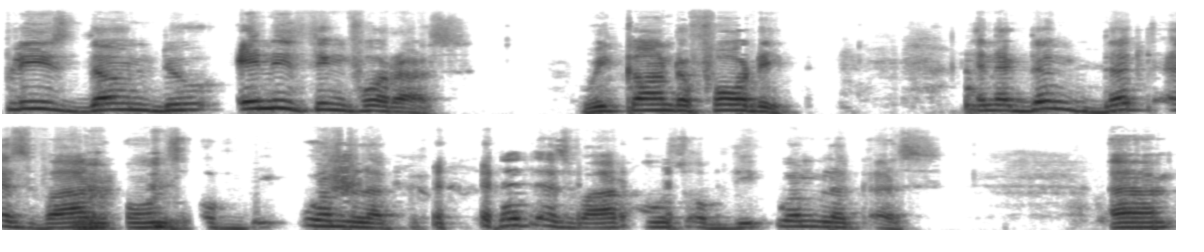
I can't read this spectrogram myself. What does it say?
please don't do anything for us. We can't afford it. En ek dink dit is waar ons op die oomblik dit is waar ons op die oomblik is. Ehm uh,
